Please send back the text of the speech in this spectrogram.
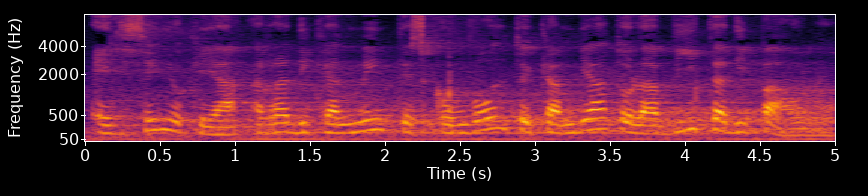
è il segno che ha radicalmente sconvolto e cambiato la vita di Paolo,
